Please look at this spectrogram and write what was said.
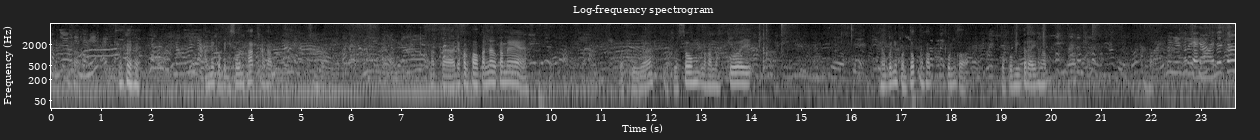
ของแก้วนี่บ่มีอันนี้ก็เป็นโซนพักนะครับนะครับพักกาเดี๋ยวขอพอกันเนอะครับแม่ มะเขือมะเขือส้มนะครับเนาะกล้วยนะครับวันนี้ฝนตกนะครับฝนก็ผมก็มีตัวใดนะครับแกงหอยเลยเจ้า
